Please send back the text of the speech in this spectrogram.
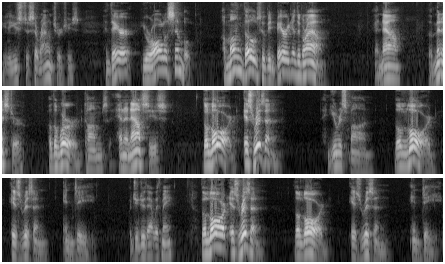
They used to surround churches. And there you're all assembled among those who've been buried in the ground. And now the minister of the word comes and announces, The Lord is risen. And you respond, The Lord is risen indeed. Would you do that with me? The Lord is risen. The Lord is risen indeed.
